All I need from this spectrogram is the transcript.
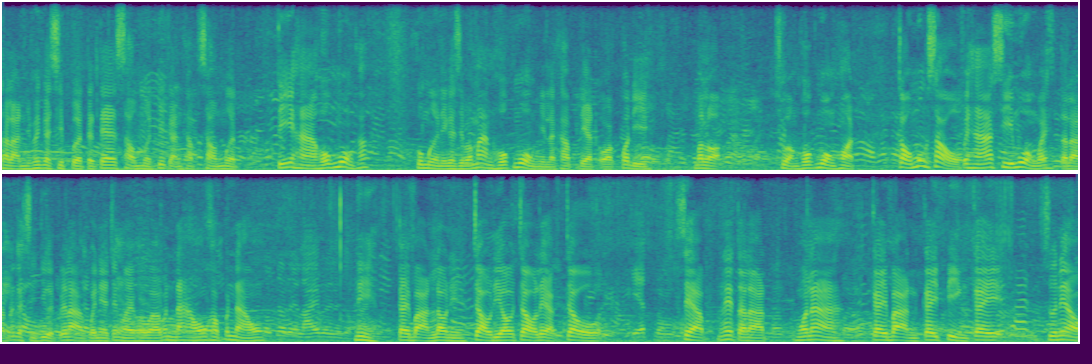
ตลาดนี้เพิ่นก็สิเปิดตั้งแต่เช้ามืดคือกันครับเช้ามืดตีห้าหกโมงครับคู่มือนี่ก็สิประมาณหกโมงนี่แหละครับแดดออกพอดีมาเลาะช่วงหกโมงฮอด เก้าโมงเช้าไปหาสี่โมงไว้ตลาดมันก็สิยืดเวลาออกไปเนี่ยจังหน่อยเพราะว่ามันหนาวครับมันหนาวนี่ไก่บ้านเรานี่เจ้าเดียวเจ้าแรกเจ้าแซ่บในตลาดหัวหน้าไก่บ้านไก่ปิ่งไก่ซูเนล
